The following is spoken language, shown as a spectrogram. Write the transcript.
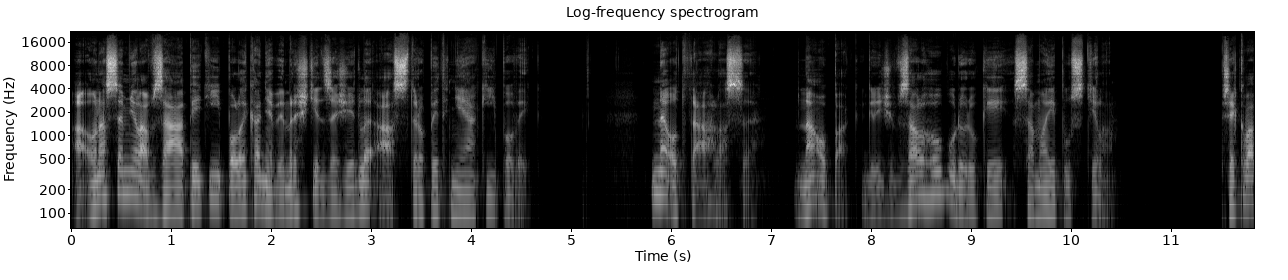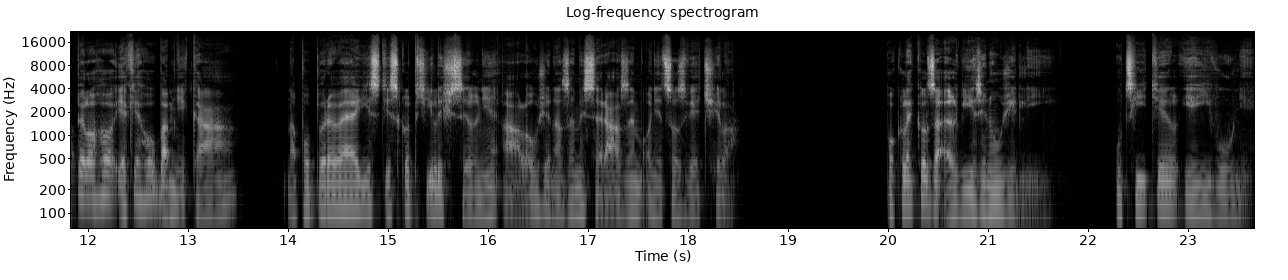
a ona se měla v zápětí polekaně vymrštit ze židle a stropit nějaký povyk. Neodtáhla se. Naopak, když vzal houbu do ruky, sama ji pustila. Překvapilo ho, jak je houba měkká, na poprvé ji stiskl příliš silně a louže na zemi se rázem o něco zvětšila. Poklekl za Elvířinou židlí. Ucítil její vůni.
